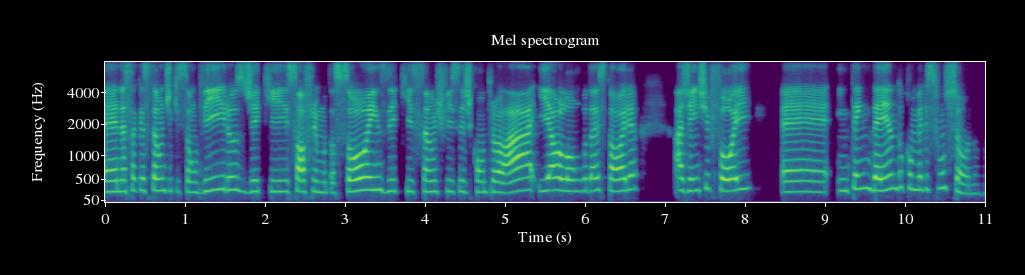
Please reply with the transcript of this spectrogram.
é, nessa questão de que são vírus, de que sofrem mutações e que são difíceis de controlar, e ao longo da história a gente foi é, entendendo como eles funcionam.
